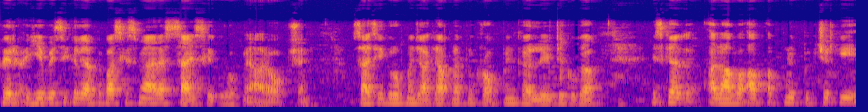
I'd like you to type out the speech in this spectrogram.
फिर ये बेसिकली आपके पास किसमें आ रहा है? साइज़ के ग्रुप में आ रहा है ऑप्शन साइज़ के ग्रुप में जाके आपने अपनी क्रॉपिंग कर ली, ठीक होगा इसके अलावा आप अपनी पिक्चर की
